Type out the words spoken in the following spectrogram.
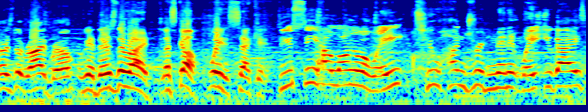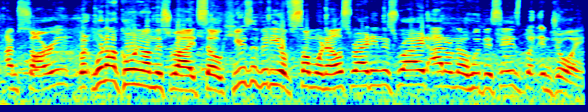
There's the ride, bro. Okay, there's the ride. Let's go. Wait a second. Do you see how long of a wait? 200 minute wait, you guys. I'm sorry, but we're not going on this ride. So here's a video of someone else riding this ride. I don't know who this is, but enjoy.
